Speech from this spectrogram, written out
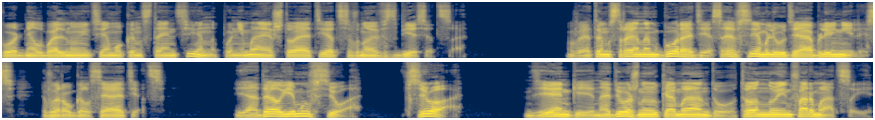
Поднял больную тему Константин, понимая, что отец вновь взбесится. «В этом сраном городе совсем люди обленились», — выругался отец. «Я дал ему все. Все. Деньги, надежную команду, тонну информации.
